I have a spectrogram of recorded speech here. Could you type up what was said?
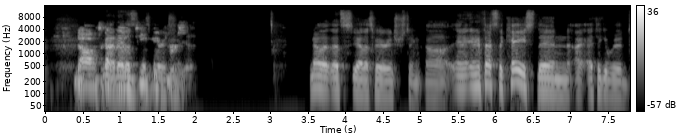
no, it's got yeah, to be TV first. No, that's yeah, that's very interesting. Uh, and, and if that's the case, then I, I, think it would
